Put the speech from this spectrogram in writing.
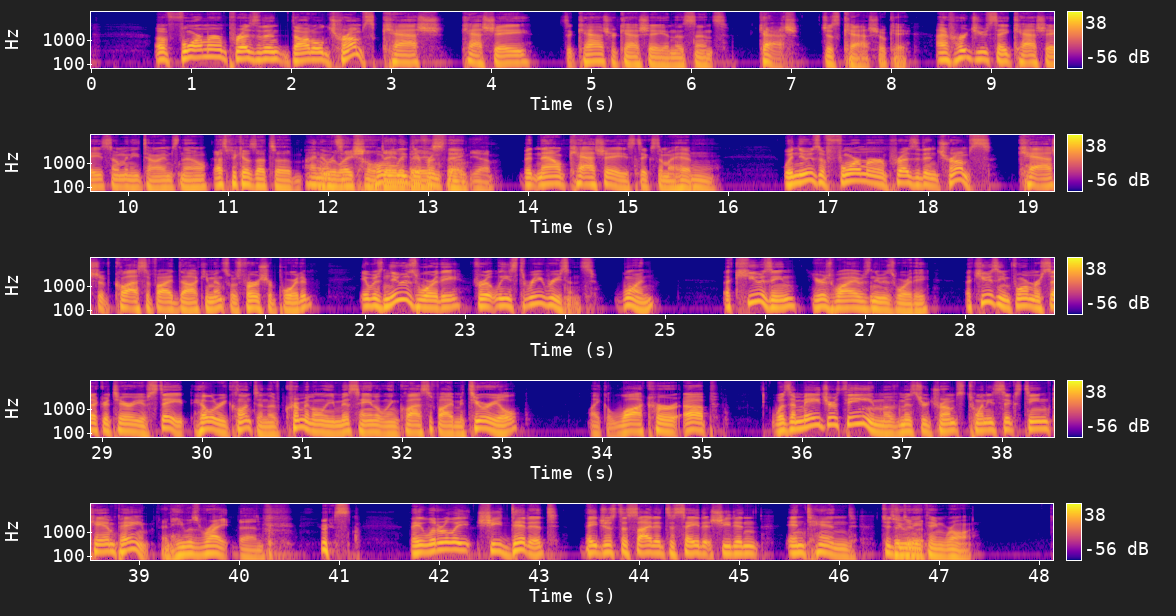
of former President Donald Trump's cash cachet is it cash or cachet in this sense? Cash. Just cash. Okay. I've heard you say cachet so many times now, That's because that's a, I a know, a relational totally database. different that- thing. yeah. but now cachet sticks to my head. Mm. When news of former President Trump's cache of classified documents was first reported, it was newsworthy for at least three reasons. One, accusing, here's why it was newsworthy, accusing former Secretary of State Hillary Clinton of criminally mishandling classified material, like lock her up, was a major theme of Mr. Trump's 2016 campaign. And he was right then. they literally, she did it. They just decided to say that she didn't intend to, do, do it. anything wrong.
